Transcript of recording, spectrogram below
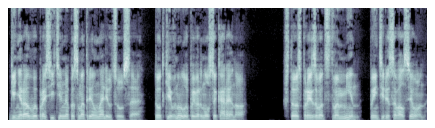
Генерал вопросительно посмотрел на Люциуса. Тот кивнул и повернулся к Арену. «Что с производством мин?» — поинтересовался он.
